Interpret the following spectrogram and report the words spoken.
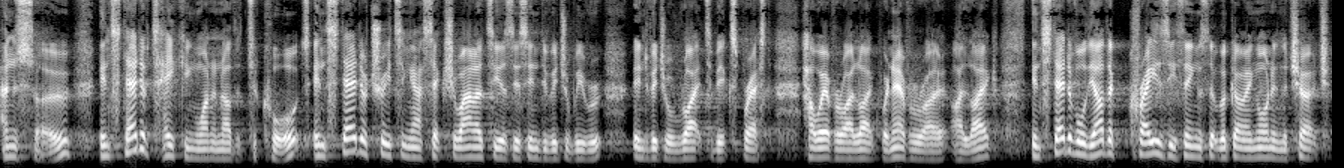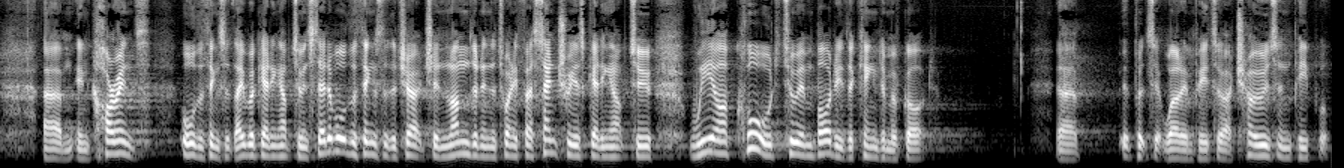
And so, instead of taking one another to court, instead of treating our sexuality as this individual, individual right to be expressed however I like, whenever I, I, like, instead of all the other crazy things that were going on in the church um, in Corinth, all the things that they were getting up to, instead of all the things that the church in London in the 21st century is getting up to, we are called to embody the kingdom of God. Uh, it puts it well in Peter, a chosen people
